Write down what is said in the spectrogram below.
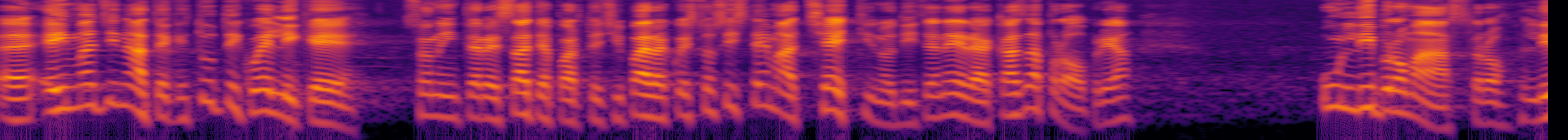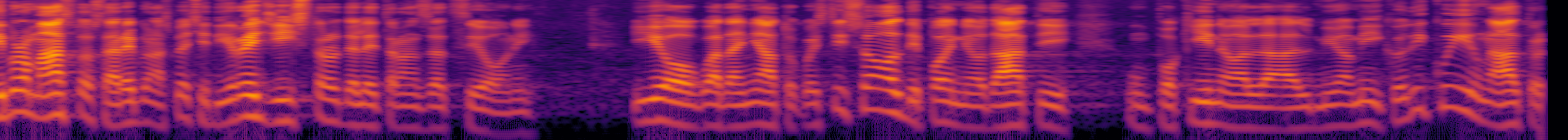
Eh, e immaginate che tutti quelli che sono interessati a partecipare a questo sistema accettino di tenere a casa propria un libro mastro. Il libro mastro sarebbe una specie di registro delle transazioni. Io ho guadagnato questi soldi, poi ne ho dati un pochino al, al mio amico di qui, un'altra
